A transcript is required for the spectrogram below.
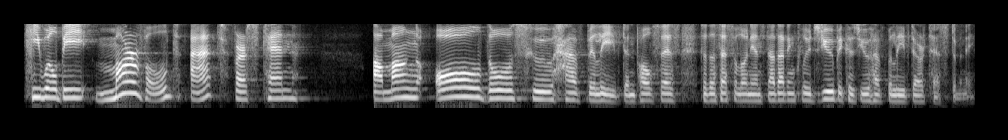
he will be marveled at, verse 10, among all those who have believed. And Paul says to the Thessalonians, now that includes you because you have believed our testimony.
